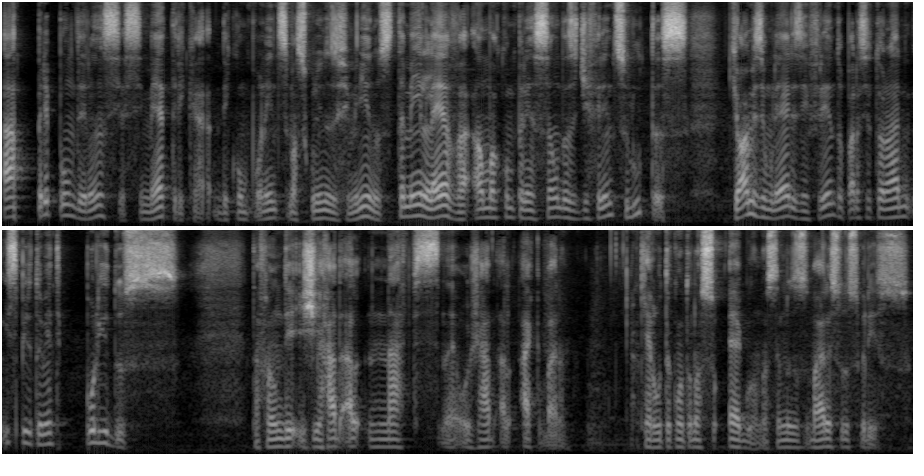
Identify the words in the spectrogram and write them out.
A preponderância simétrica de componentes masculinos e femininos também leva a uma compreensão das diferentes lutas que homens e mulheres enfrentam para se tornarem espiritualmente polidos. Está falando de Jihad al-Nafs, né, ou Jihad al-Akbar que é a luta contra o nosso ego. Nós temos vários estudos sobre isso.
